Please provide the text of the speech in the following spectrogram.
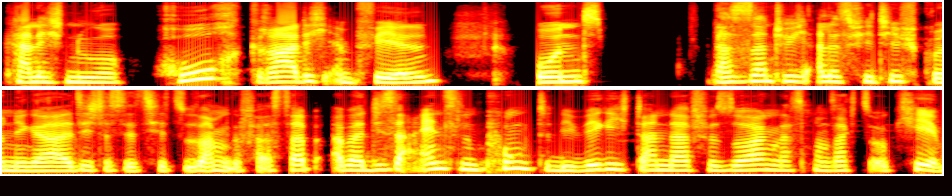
kann ich nur hochgradig empfehlen. Und das ist natürlich alles viel tiefgründiger, als ich das jetzt hier zusammengefasst habe. Aber diese einzelnen Punkte, die wirklich dann dafür sorgen, dass man sagt, okay,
